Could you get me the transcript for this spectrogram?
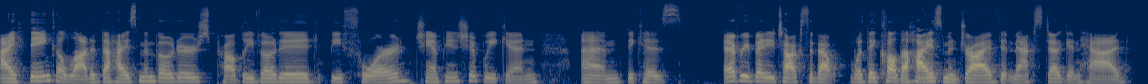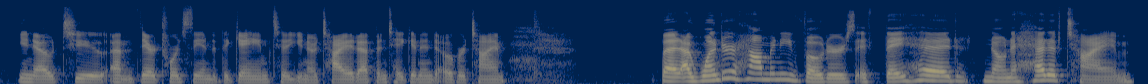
I think a lot of the Heisman voters probably voted before championship weekend um, because everybody talks about what they call the Heisman drive that Max Duggan had, you know, to um, there towards the end of the game to, you know, tie it up and take it into overtime. But I wonder how many voters, if they had known ahead of time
